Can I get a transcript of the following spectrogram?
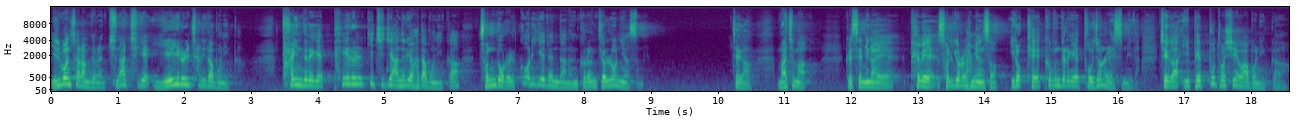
일본 사람들은 지나치게 예의를 차리다 보니까 타인들에게 폐를 끼치지 않으려 하다 보니까 전도를 꺼리게 된다는 그런 결론이었습니다. 제가 마지막 그 세미나에 폐회 설교를 하면서 이렇게 그분들에게 도전을 했습니다. 제가 이別府 도시에 와 보니까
